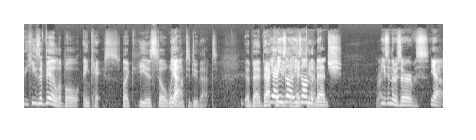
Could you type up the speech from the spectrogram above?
he's available in case. Like he is still waiting Yeah. to do that. Uh, that that yeah, could he's the he's on the bench. Right. He's in the reserves. Yeah.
